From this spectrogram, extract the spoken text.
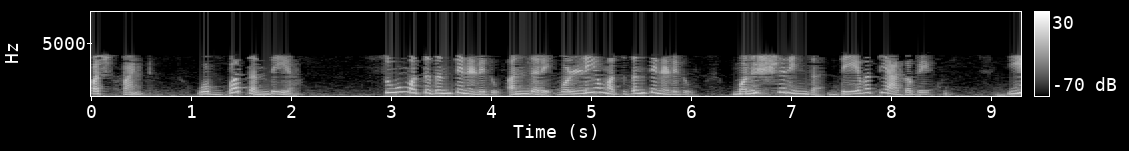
ಫಸ್ಟ್ ಪಾಯಿಂಟ್ ಒಬ್ಬ ತಂದೆಯ ಸುಮತದಂತೆ ನಡೆದು, ಅಂದರೆ ಒಳ್ಳೆಯ ಮತದಂತೆ ನಡೆದು ಮನುಷ್ಯರಿಂದ ದೇವತೆ ಆಗಬೇಕು. ಈ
